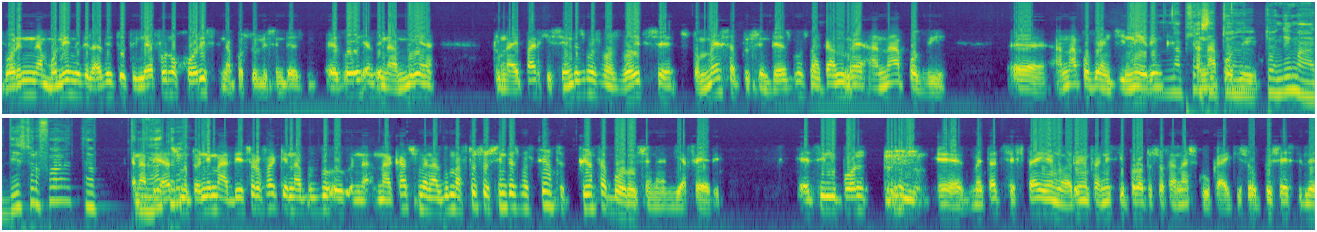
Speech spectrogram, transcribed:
Μπορεί να μολύνει δηλαδή το τηλέφωνο χωρίς την αποστολή συνδέσμου. Εδώ η αδυναμία του να υπάρχει σύνδεσμος μας βοήθησε στο μέσα από τους συνδέσμους να κάνουμε ανάποδη ε, ανάποδο engineering. Να πιάσει ανάποδη... το, το νήμα αντίστροφα. Να, να πιάσουμε το νήμα αντίστροφα και να, να, να κάτσουμε να δούμε αυτός ο σύνδεσμος ποιον, ποιον θα μπορούσε να ενδιαφέρει. Έτσι λοιπόν, ε, μετά τις 7 Ιανουαρίου εμφανίστηκε πρώτος ο Θανάσης Κουκάκης, ο οποίος έστειλε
